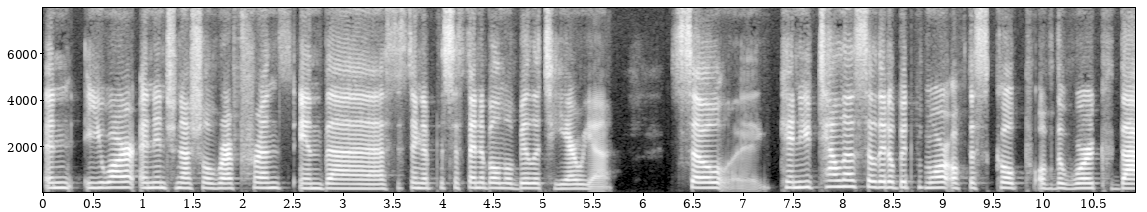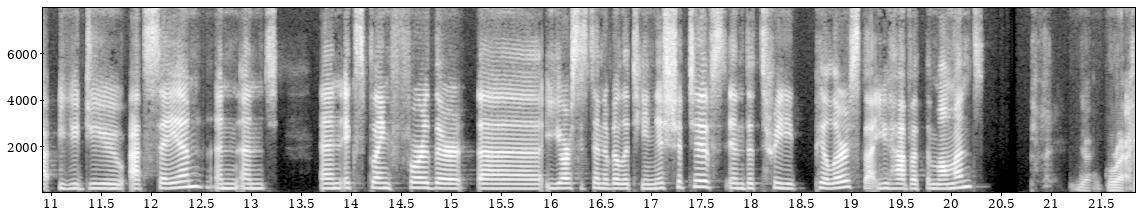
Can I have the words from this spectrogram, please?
And you are an international reference in the sustainable mobility area. So, uh, can you tell us a little bit more of the scope of the work that you do at CEiiA and, and and explain further uh, your sustainability initiatives in the three pillars that you have at the moment? Yeah, correct.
